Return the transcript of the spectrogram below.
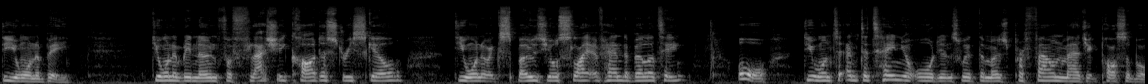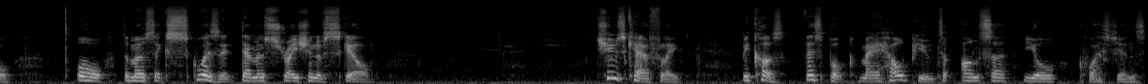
do you want to be? Do you want to be known for flashy cardistry skill? Do you want to expose your sleight of hand ability? Or do you want to entertain your audience with the most profound magic possible? Or the most exquisite demonstration of skill? Choose carefully because this book may help you to answer your questions.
